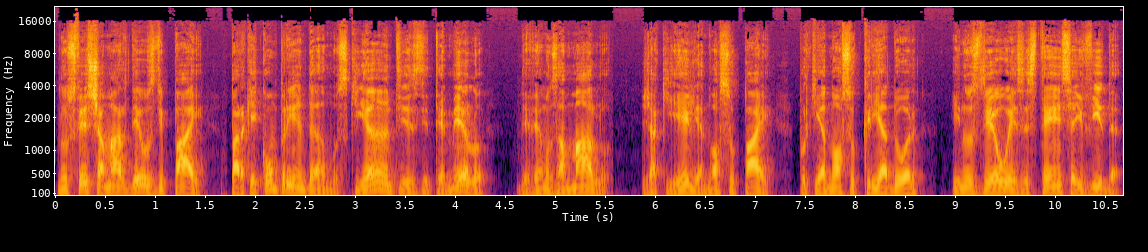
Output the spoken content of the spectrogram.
nos fez chamar Deus de Pai, para que compreendamos que antes de temê-lo, devemos amá-lo, já que ele é nosso Pai, porque é nosso Criador e nos deu existência e vida,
